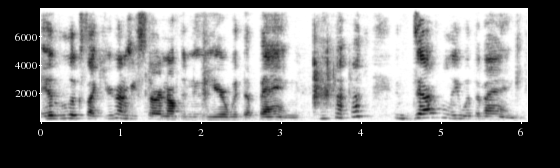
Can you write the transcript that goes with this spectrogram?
It looks like you're going to be starting off the new year with a bang. Definitely with a bang.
